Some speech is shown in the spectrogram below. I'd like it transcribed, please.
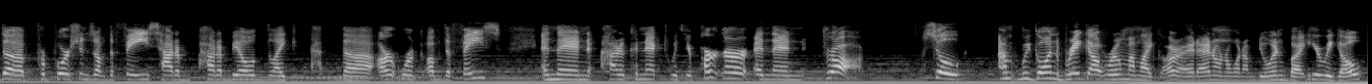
the proportions of the face, how to how to build like the artwork of the face, and then how to connect with your partner, and then draw. So I'm, we go in the breakout room. I'm like, all right, I don't know what I'm doing, but here we go.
